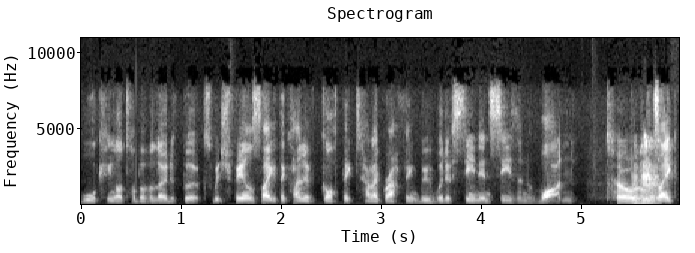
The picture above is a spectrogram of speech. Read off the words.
walking on top of a load of books, which feels like the kind of gothic telegraphing we would have seen in season one. Totally. It's like,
